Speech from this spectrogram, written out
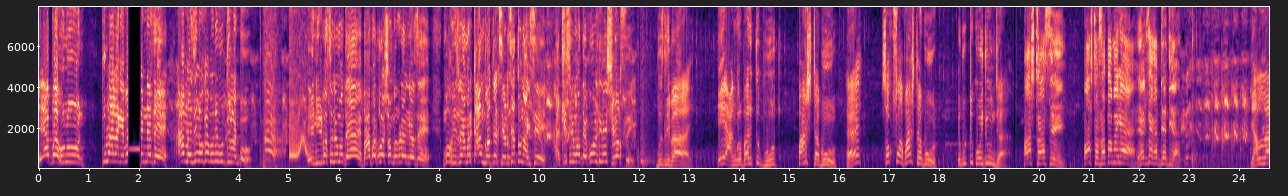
এ আব্বা শুনুন। পুলার আগে না যে আমরা যে নৌকা মনে বুদ্ধি লাগবো। এই নির্বাচনের মধ্যে বাবার বলার সম্পর্কটা না যে। ভাই আমার কান ধরে রাখছে এটা চেতন আইছে আর খিচুড়ির মধ্যে পোল্ট্রি বেশি মারছে। বুঝলি ভাই এই আঙ্গুর বাড়ির তো বুট পাঁচটা বুট হ্যাঁ? চকচা পাঁচটা বুট এই বুটটা কই দিউন যা? পাঁচটা আছে পাঁচটা জাতা মাইরা এক জায়গা দিয়ে দিয়া। ইয়াল্লা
